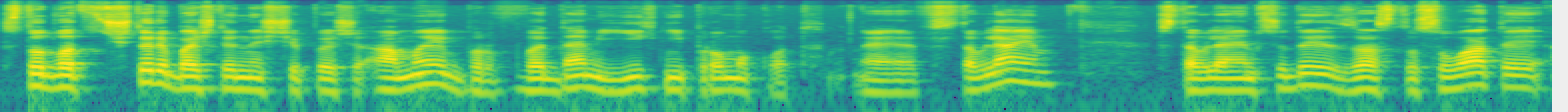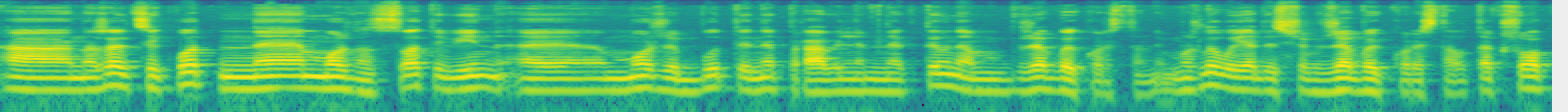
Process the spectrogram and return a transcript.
124, бачите, нижче пише, а ми введемо їхній промокод. Е, Вставляємо. Вставляємо сюди, застосувати. А на жаль, цей код не можна застосувати, він е, може бути неправильним, неактивним, вже використаний. Можливо, я десь ще вже використав. Так що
